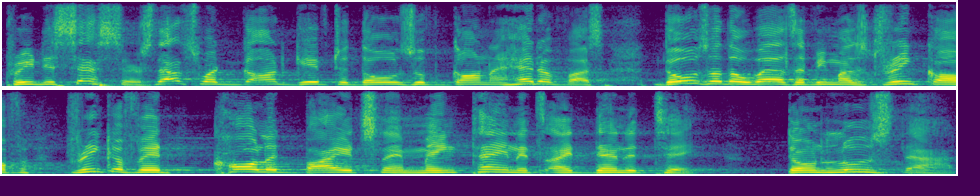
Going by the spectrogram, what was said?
predecessors. That's what God gave to those who've gone ahead of us. Those are the wells that we must drink of. Drink of it, call it by its name, maintain its identity. Don't lose that.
